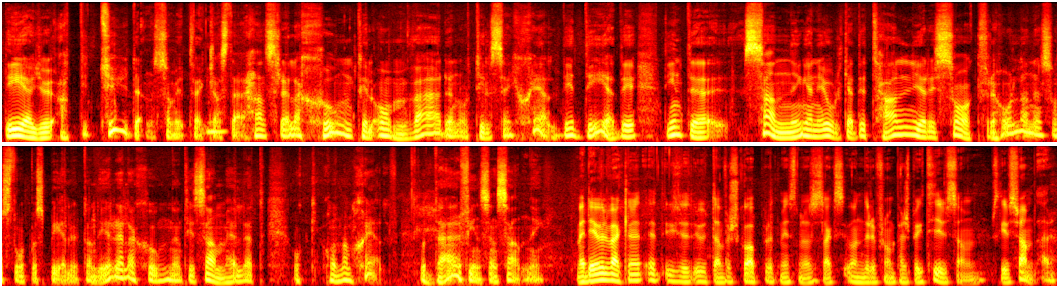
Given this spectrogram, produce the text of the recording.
det är ju attityden som utvecklas där. Hans relation till omvärlden och till sig själv. Det är det. Det, det är inte sanningen i olika detaljer i sakförhållanden som står på spel utan det är relationen till samhället och honom själv. Och där finns en sanning. Men det är väl verkligen ett, ett, ett utanförskap, eller åtminstone något slags underifrån perspektiv som skrivs fram där.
